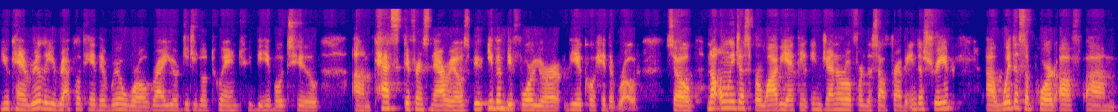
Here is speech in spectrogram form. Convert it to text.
you can really replicate the real world, right? Your digital twin to be able to um, test different scenarios be- even before your vehicle hit the road. So not only just for Waabi, I think in general for the self-driving industry, uh, with the support of um,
